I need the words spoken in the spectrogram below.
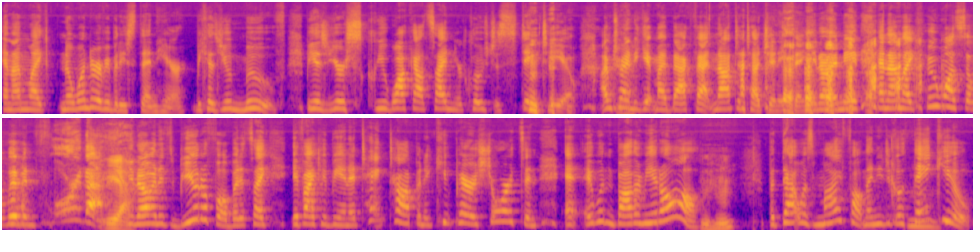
and I'm like, no wonder everybody's thin here because you move because you're you walk outside and your clothes just stick to you. I'm trying to get my back fat not to touch anything. You know what I mean? And I'm like, who wants to live in Florida? Yeah. You know, and it's beautiful, but it's like if I could be in a tank top and a cute pair of shorts and, and it wouldn't bother me at all. But that was my fault. And I need to go, thank you.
